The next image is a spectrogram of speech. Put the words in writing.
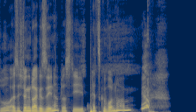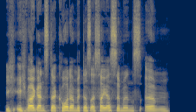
so, als ich dann da gesehen habe, dass die Pets gewonnen haben, ja. Ich, ich war ganz d'accord damit, dass Isaiah Simmons ähm,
